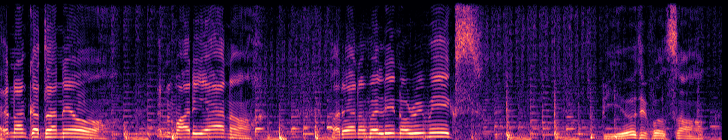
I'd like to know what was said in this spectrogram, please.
Hernan Cattaneo, and Mariano. Mariano Mellino remix. Beautiful song.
